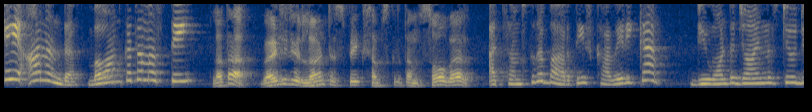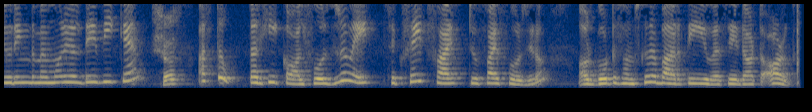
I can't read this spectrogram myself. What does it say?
Hey Ananda, Bhavan Katamasti Lata, where did you learn to speak Sanskritam so well? at Samskrita Bharati's Kaveri camp. Do you want to join us too during the Memorial Day weekend? Sure. Astu, tarhi call 408 685 2540 or go to samskritabharatiusa.org.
